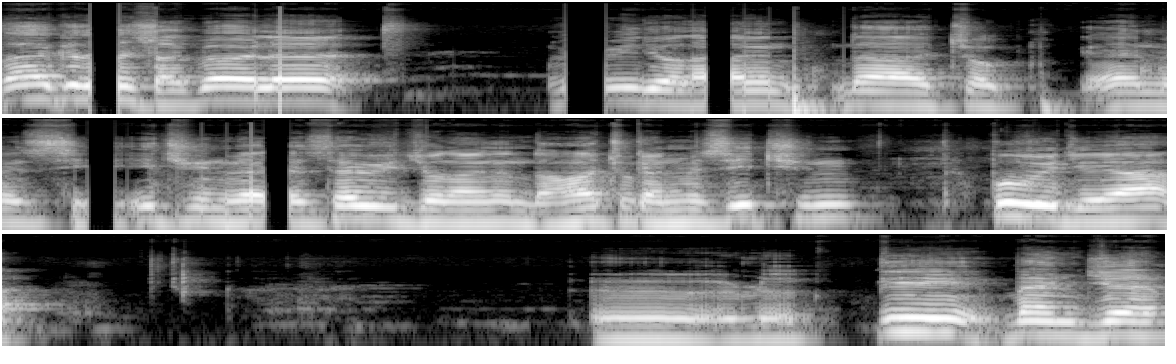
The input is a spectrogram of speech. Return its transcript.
Arkadaşlar böyle videoların daha çok gelmesi için ve sev videolarının daha çok gelmesi için bu videoya öyle bir bence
